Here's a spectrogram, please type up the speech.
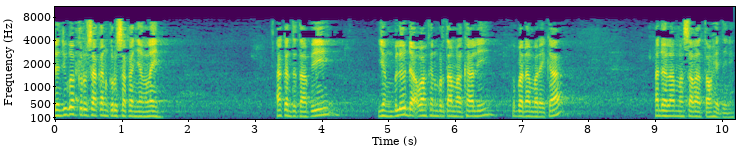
dan juga kerusakan-kerusakan yang lain. Akan tetapi yang beliau dakwahkan pertama kali kepada mereka adalah masalah tauhid ini.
